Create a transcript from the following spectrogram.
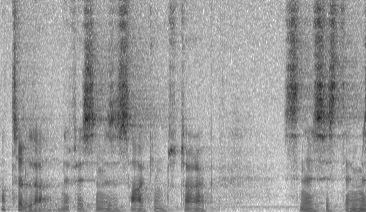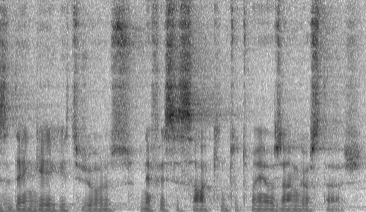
Hatırla nefesimizi sakin tutarak Sinir sistemimizi dengeye getiriyoruz. Nefesi sakin tutmaya özen göster.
